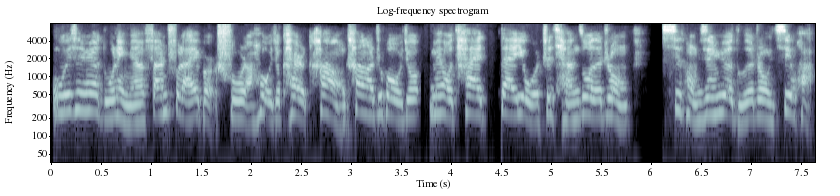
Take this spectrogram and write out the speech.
微信阅读里面翻出来一本书，然后我就开始看了，看了之后我就没有太在意我之前做的这种系统性阅读的这种计划。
